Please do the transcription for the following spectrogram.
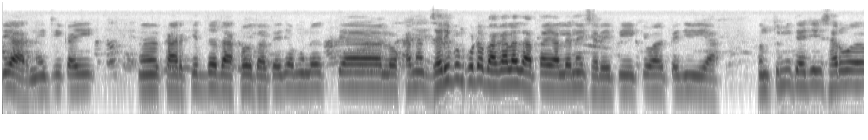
जी हरण्याची काही अं, कारकीर्द दाखवता त्याच्यामुळे त्या लोकांना जरी पण कुठं बघायला जाता आलं नाही शर्यती किंवा त्याची या पण तुम्ही त्याची सर्व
